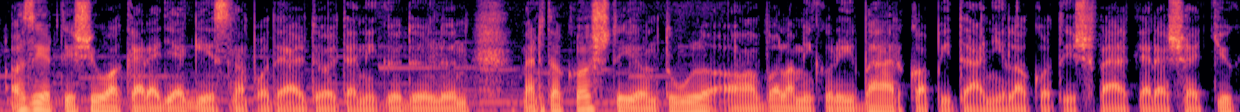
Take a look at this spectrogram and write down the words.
Azért is jó akár egy egész napot eltölteni Gödöllőn, mert a kastélyon túl a valamikori várkapitányi lakot is felkereshetjük,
